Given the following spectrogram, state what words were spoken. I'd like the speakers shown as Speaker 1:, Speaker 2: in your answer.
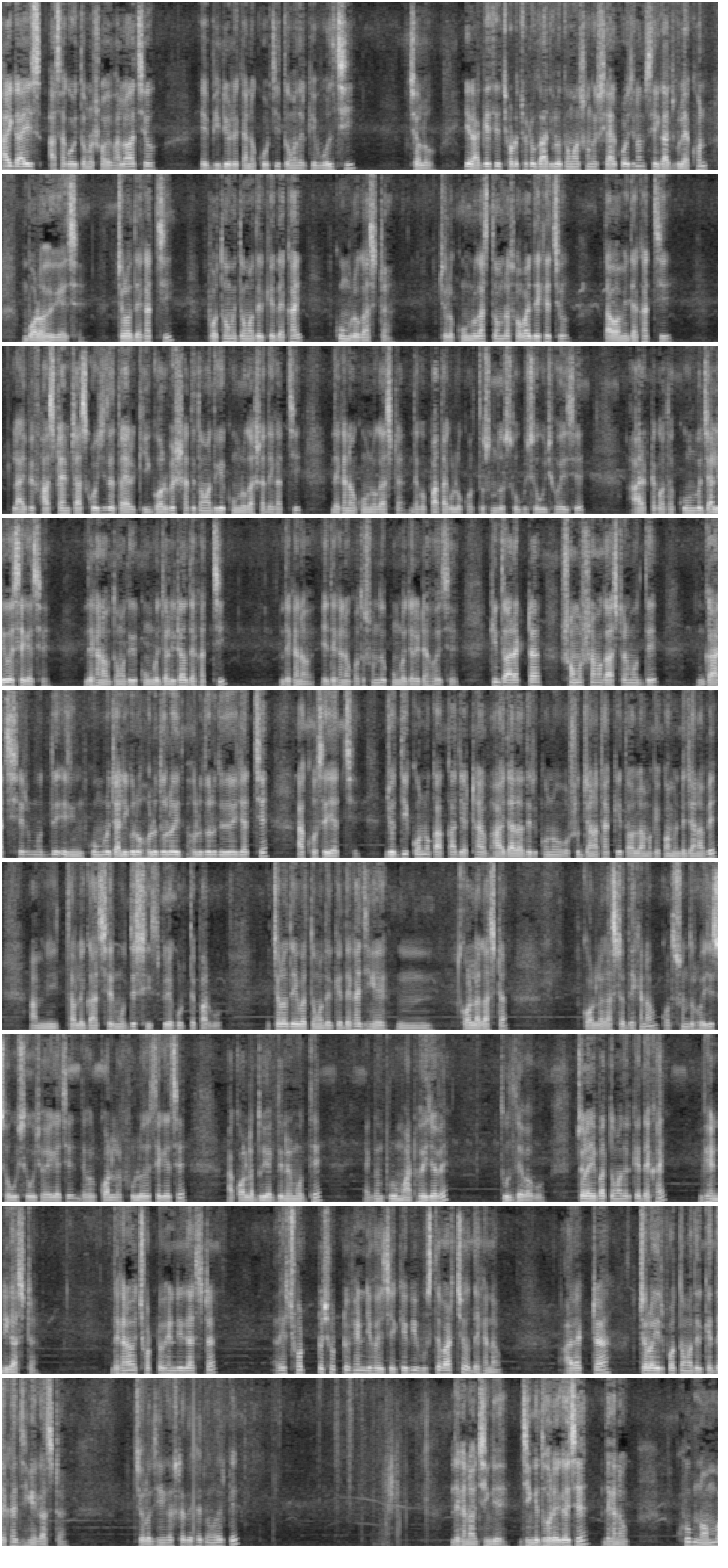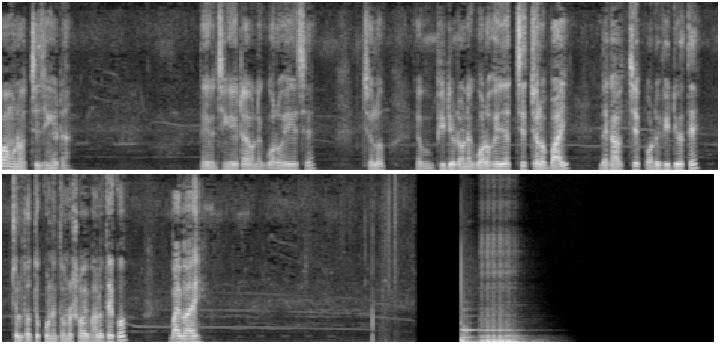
Speaker 1: Hi guys আশা করি তোমরা সবাই ভালো আছো। এই ভিডিওটা কেন করছি তোমাদেরকে বলছি। চলো, এর আগে সেই ছোট ছোট গাছগুলো তোমার সঙ্গে শেয়ার করেছিলাম, সেই গাছগুলো এখন বড় হয়ে গেছে। চলো দেখাচ্ছি। প্রথমে তোমাদেরকে দেখাই কুমড়ো গাছটা। চলো, কুমড়ো গাছ তোমরা সবাই দেখেছ, তাও আমি দেখাচ্ছি। লাইফে ফার্স্ট টাইম চাষ করেছি তো, তাই আর কি। গর্বের সাথে তোমাদেরকে কুমড়ো গাছটা দেখাচ্ছি। দেখে নাও কুমড়ো গাছটা। দেখো পাতাগুলো কত সুন্দর সবুজ সবুজ হয়েছে। আর একটা কথা, কুমড়ো জালিও এসে গেছে। দেখে নাও, তোমাদেরকে কুমড়ো জালিটাও দেখাচ্ছি। দেখে নাও, এই দেখে নাও কত সুন্দর কুমড়ো জালিটা হয়েছে। কিন্তু আর একটা সমস্যা আমার গাছটার মধ্যে, গাছের মধ্যে এই কুমড়ো জালিগুলো হলুদ হলুদ হলুদ হলুদ হয়ে যাচ্ছে আর খসে যাচ্ছে। যদি কোনো কাকা, জ্যাঠা, ভাই, দাদাদের কোনো ওষুধ জানা থাকে, তাহলে আমাকে কমেন্টে জানাবে। আমি তাহলে গাছের মধ্যে স্প্রে করতে পারব। চলো এবার তোমাদেরকে দেখাই ঝিঙে করলা গাছটা। করলা গাছটা দেখে নাও, কত সুন্দর হয়েছে, সবুজ সবুজ হয়ে গেছে। দেখো করলার ফুলও এসে গেছে, আর করলা দুই একদিনের মধ্যে একদম পুরো মাঠ হয়ে যাবে, তুলতে পাবো। চলো এবার তোমাদেরকে দেখাই ভেন্ডি গাছটা। দেখে নাও ছোট্ট ভেন্ডি গাছটা ছোট্ট ছোট্ট ভেন্ডি হয়েছে, কেউ কি বুঝতে পারছ? দেখে নাও। আর একটা, চলো এরপর তোমাদেরকে দেখাই ঝিঙে গাছটা। চলো ঝিঙে গাছটা দেখাই তোমাদেরকে। দেখে নাও ঝিঙে ঝিঙে ধরে গেছে, দেখে নাও খুব লম্বা মনে হচ্ছে ঝিঙেটা। ঝিঙেটা অনেক বড় হয়ে গেছে। চলো, এবং ভিডিওটা অনেক বড় হয়ে যাচ্ছে। চলো বাই দেখা হচ্ছে পরের ভিডিওতে। চলো, ততক্ষণে তোমরা সবাই ভালো থেকো। Bye bye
